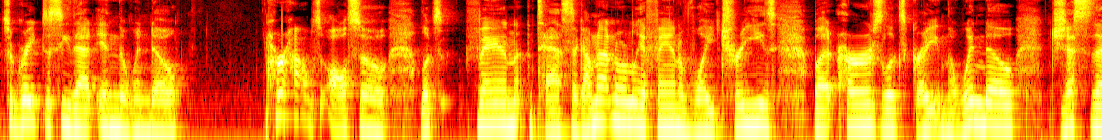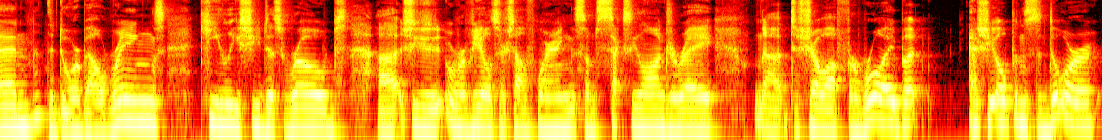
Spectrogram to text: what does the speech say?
So, great to see that in the window. Her house also looks fantastic. I'm not normally a fan of white trees, but hers looks great in the window. Just then, the doorbell rings. Keeley, she disrobes. Uh, she reveals herself wearing some sexy lingerie uh, to show off for Roy, but as she opens the door,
